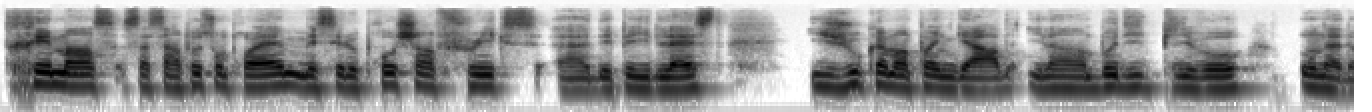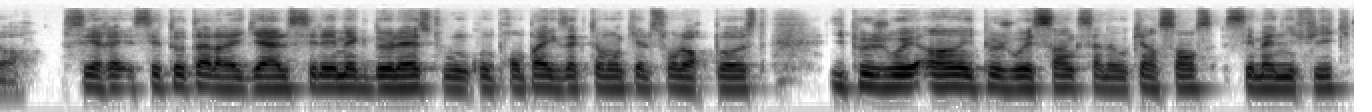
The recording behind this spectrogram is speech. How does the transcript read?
très mince. Ça, c'est un peu son problème, mais c'est le prochain Freaks euh, des pays de l'Est. Il joue comme un point guard, il a un body de pivot, on adore. C'est ré- total régal, c'est les mecs de l'Est où on comprend pas exactement quels sont leurs postes. Il peut jouer 1, il peut jouer 5, ça n'a aucun sens, c'est magnifique.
